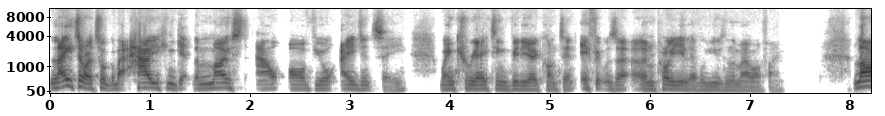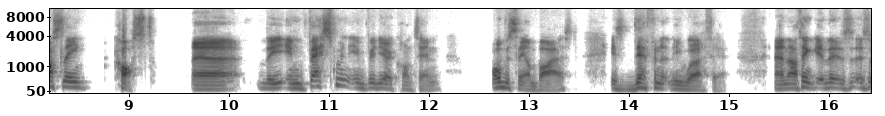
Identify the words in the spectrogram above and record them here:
Later, I talk about how you can get the most out of your agency when creating video content if it was an employee level using the mobile phone. Lastly, cost. Uh, the investment in video content, obviously unbiased, is definitely worth it. And I think it's, it's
